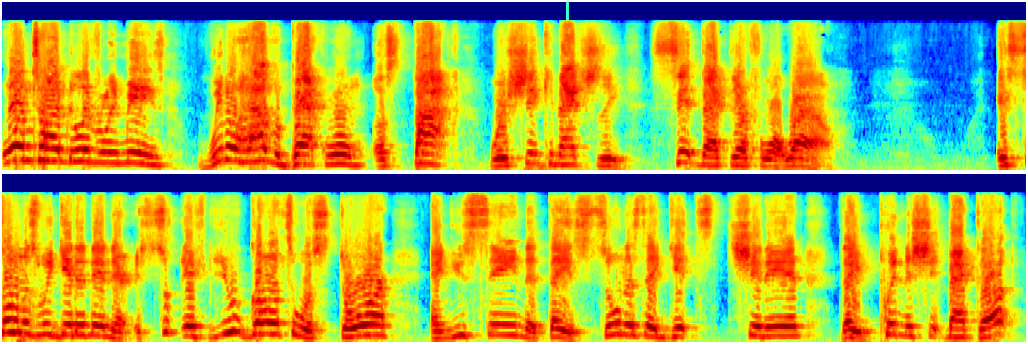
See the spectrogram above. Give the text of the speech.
On time delivery means we don't have a back room of stock where shit can actually sit back there for a while. As soon as we get it in there, if you go into a store and you seen that they, as soon as they get shit in, they putting the shit back up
